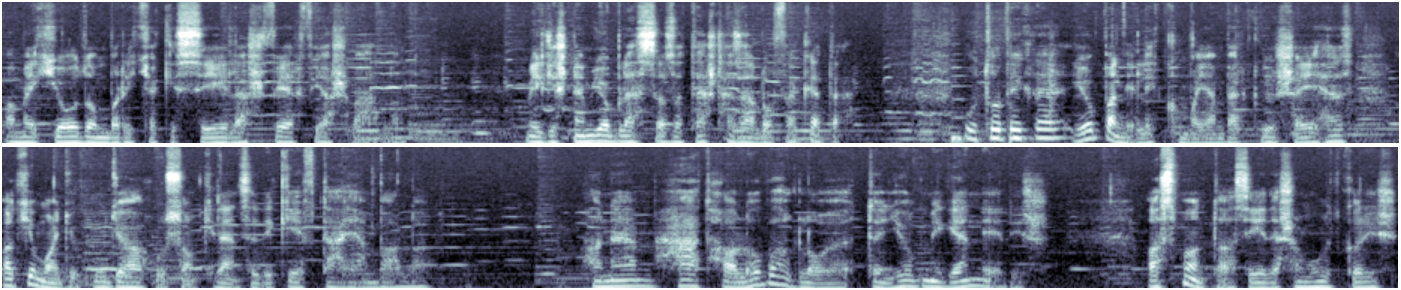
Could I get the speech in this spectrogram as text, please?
amelyik jól domborítja ki széles, férfias vállad. Mégis nem jobb lesz az a testhez álló fekete? Utóvégre jobban illik komoly ember külsejéhez, aki mondjuk úgy a 29. év táján. Hanem hát ha a lovagló öltön jobb még ennél is. Azt mondta az édes a múltkor is,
